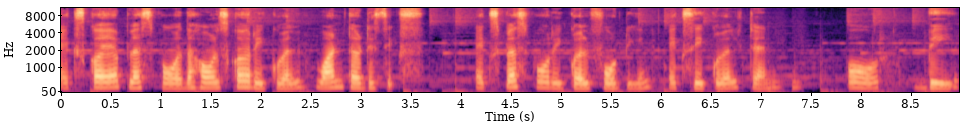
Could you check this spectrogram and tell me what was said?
x square plus 4 the whole square equal 136. x plus 4 equal 14. x equal 10. Or B.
